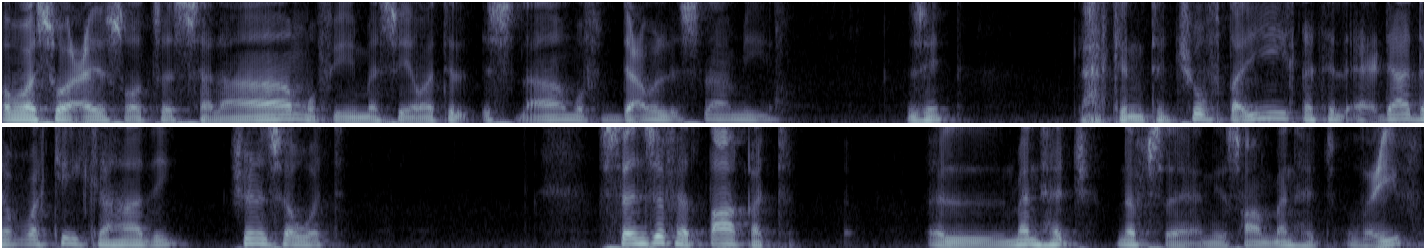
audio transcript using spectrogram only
الرسول عليه الصلاة والسلام وفي مسيرة الإسلام وفي الدعوة الإسلامية. زين؟ لكن أنت تشوف طريقة الإعداد الركيكة هذه شنو سوت؟ استنزفت طاقة المنهج نفسه يعني صار منهج ضعيف.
